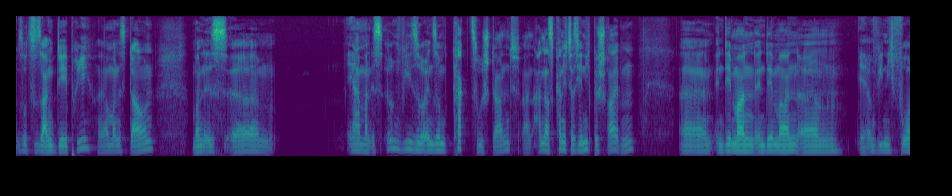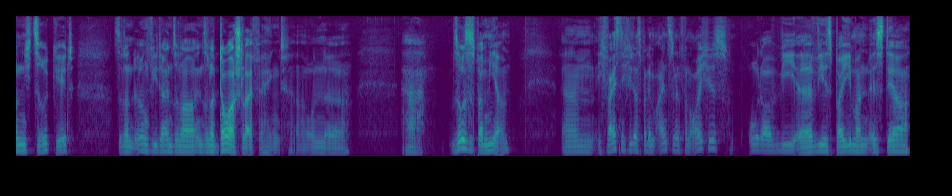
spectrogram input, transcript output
sozusagen Depri, ja, man ist down, man ist ähm, ja, man ist irgendwie so in so einem Kackzustand. Anders kann ich das hier nicht beschreiben, äh, indem man, indem man ähm, ja, irgendwie nicht vor und nicht zurückgeht sondern irgendwie da in so einer, in so einer Dauerschleife hängt. Und äh, ja, so ist es bei mir. Ähm, ich weiß nicht, wie das bei dem Einzelnen von euch ist oder wie, äh, wie es bei jemandem ist, der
